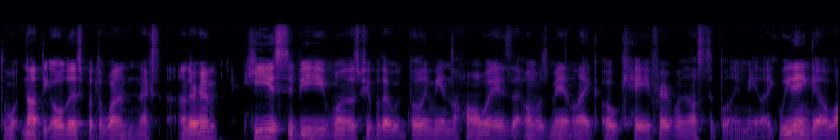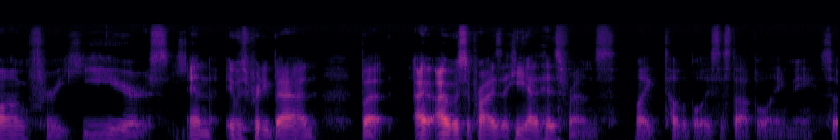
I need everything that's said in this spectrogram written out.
the not the oldest, but the one next under him, he used to be one of those people that would bully me in the hallways. That almost made it like okay for everyone else to bully me. Like we didn't get along for years, and it was pretty bad. But I, I was surprised that he had his friends like tell the bullies to stop bullying me. So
